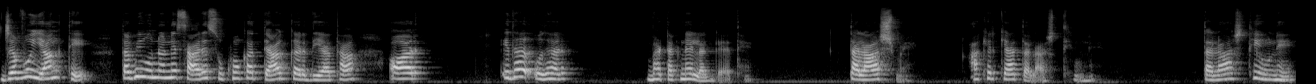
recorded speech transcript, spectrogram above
जब वो यंग थे, तभी उन्होंने सारे सुखों का त्याग कर दिया था और इधर उधर भटकने लग गए थे। तलाश में। आखिर क्या तलाश थी उन्हें? तलाश थी उन्हें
